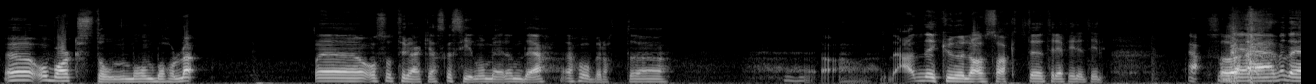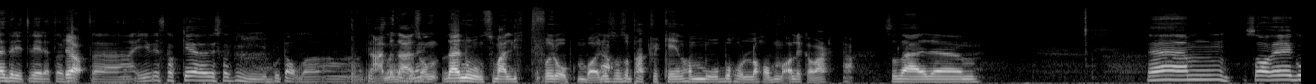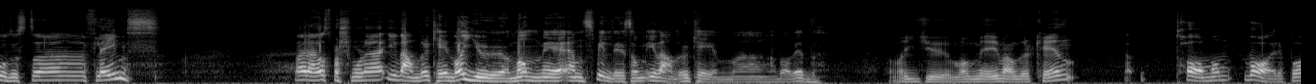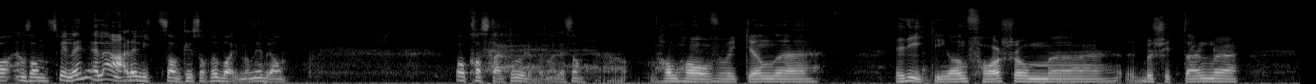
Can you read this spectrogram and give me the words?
eh, Og Mark Stone må han beholde. Eh, Og så tror jeg ikke jeg skal si noe mer enn det. Jeg håper at ja, det- kunne la sagt tre-fire til. Ja, Så- det, Men det driter vi rett og slett ja. i. Vi skal, ikke, vi skal ikke gi bort alle tipsene. Nei, men det er, sånn, det er noen som er litt for åpenbare. Ja. Sånn som Patrick Kane. Han må beholde han allikevel. Ja. Så det er eh, Ehm, så har vi godeste Flames. Der er jo spørsmålet Evander Kane. Hva gjør man med en spiller som Evander Kane, eh, David? Hva gjør man med Evander Kane? Tar man vare på en sånn spiller, eller er det litt sånn Kristoffer Barmen i Brann? Og kaster den til ulvene, liksom. Han har ikke en uh, riking av en far som eh, beskytter han eh,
